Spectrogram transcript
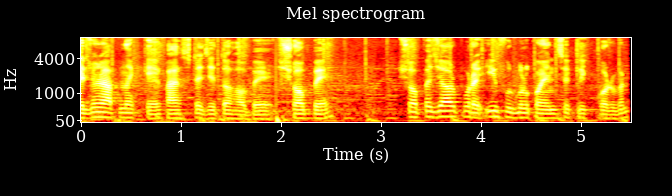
এর জন্য আপনাকে ফার্স্টে যেতে হবে শপে শপে যাওয়ার পরে ই ফুটবল কয়েন্সে ক্লিক করবেন।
